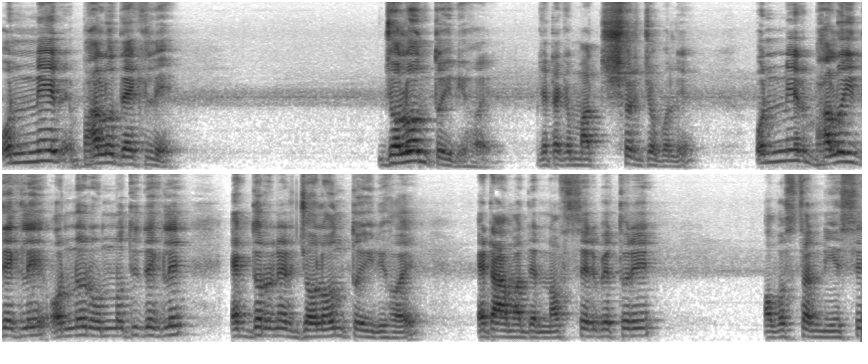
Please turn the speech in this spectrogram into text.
অন্যের ভালো দেখলে জ্বলন তৈরি হয়, যেটাকে মাৎসর্য বলে। অন্যের ভালোই দেখলে, অন্যের উন্নতি দেখলে এক ধরনের জ্বলন তৈরি হয়। এটা আমাদের নফসের ভেতরে অবস্থান নিয়েছে।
